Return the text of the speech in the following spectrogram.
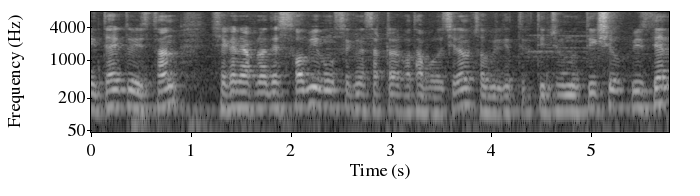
নির্ধারিত স্থান, সেখানে আপনাদের ছবি এবং সিগনেচারটার কথা বলেছিলাম। ছবির ক্ষেত্রে তিনশো উনত্রিশশো পিক্সেল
